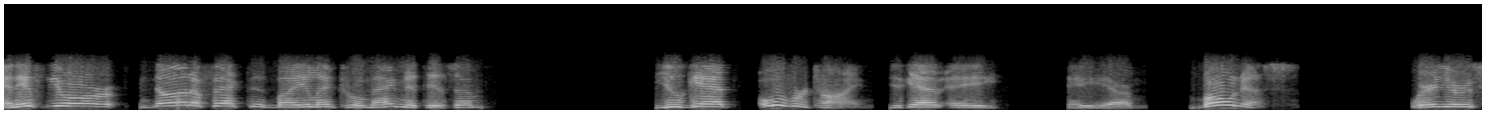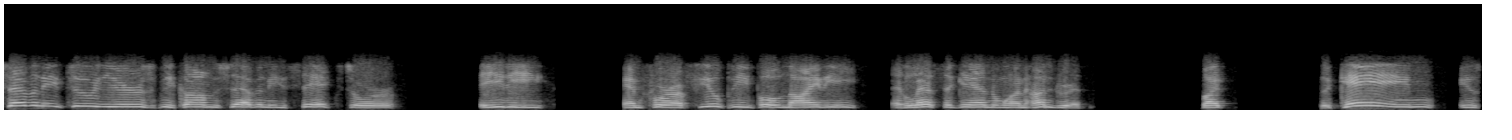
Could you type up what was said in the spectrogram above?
And if you're not affected by electromagnetism, you get overtime. You get a a um, bonus where your 72 years become 76 or 80, and for a few people 90, and less again 100. But the game is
